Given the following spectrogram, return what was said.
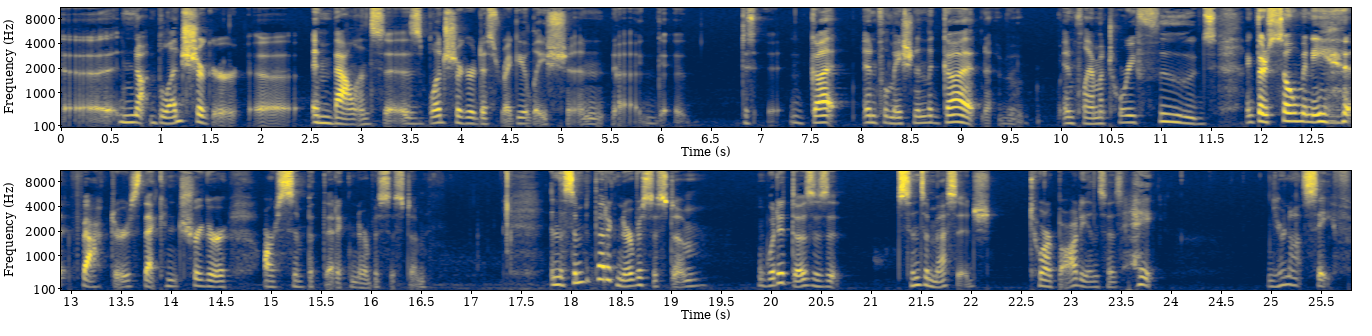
uh, not blood sugar uh, imbalances, blood sugar dysregulation, uh, dis- gut inflammation in the gut, inflammatory foods. Like there's so many factors that can trigger our sympathetic nervous system. And the sympathetic nervous system, what it does is it sends a message to our body and says, hey, you're not safe.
